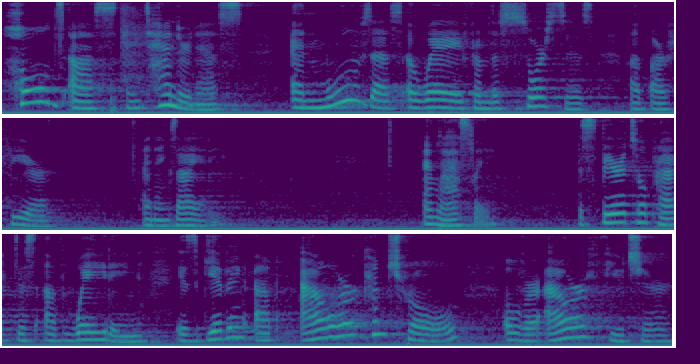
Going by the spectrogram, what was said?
holds us in tenderness, and moves us away from the sources of our fear and anxiety. And lastly, the spiritual practice of waiting is giving up our control over our future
